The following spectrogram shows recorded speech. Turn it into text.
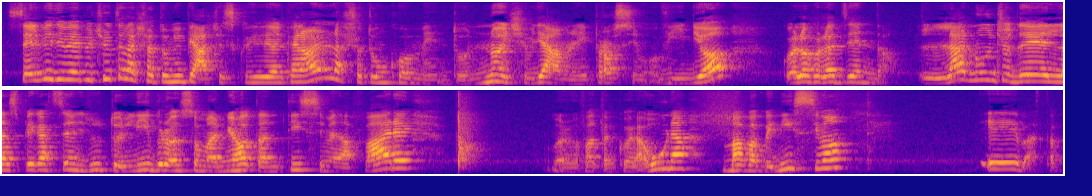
Se il video vi è piaciuto lasciate un mi piace, iscrivetevi al canale e lasciate un commento. Noi ci vediamo nel prossimo video, quello con l'azienda, l'annuncio della spiegazione di tutto il libro, insomma ne ho tantissime da fare, non ho fatta ancora una, ma va benissimo. E basta.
